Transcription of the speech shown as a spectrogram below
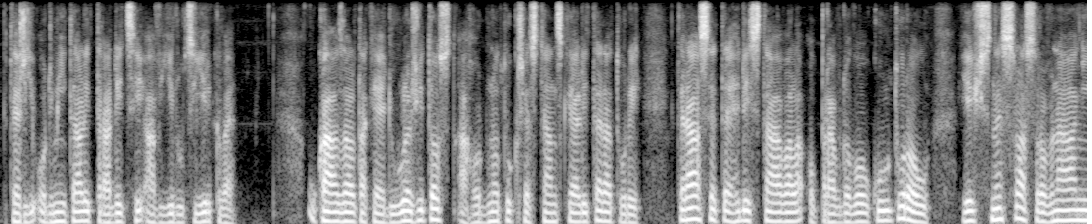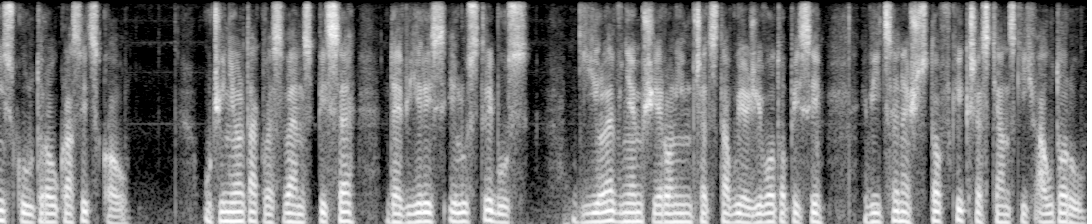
kteří odmítali tradici a víru církve. Ukázal také důležitost a hodnotu křesťanské literatury, která se tehdy stávala opravdovou kulturou, jež snesla srovnání s kulturou klasickou. Učinil tak ve svém spise De Viris Illustribus, díle v němž Jeroným představuje životopisy více než stovky křesťanských autorů.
